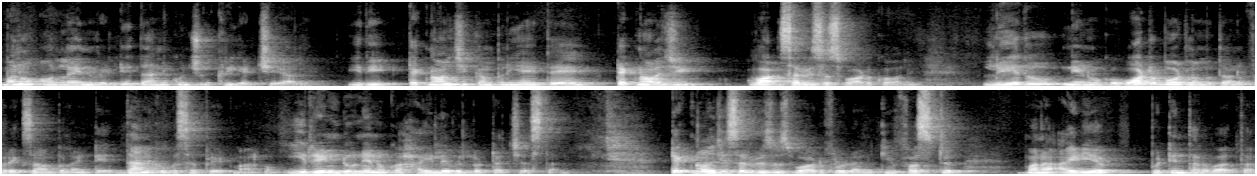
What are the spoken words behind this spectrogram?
మనం ఆన్లైన్ వెళ్ళి దాన్ని కొంచెం క్రియేట్ చేయాలి. ఇది టెక్నాలజీ కంపెనీ అయితే టెక్నాలజీ వా సర్వీసెస్ వాడుకోవాలి. లేదు నేను ఒక వాటర్ బాటిల్ అమ్ముతాను ఫర్ ఎగ్జాంపుల్ అంటే దానికి ఒక సపరేట్ మార్గం. ఈ రెండు నేను ఒక హై లెవెల్లో టచ్ చేస్తాను. టెక్నాలజీ సర్వీసెస్ వాడుకోవడానికి ఫస్ట్ మన ఐడియా పుట్టిన తర్వాత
